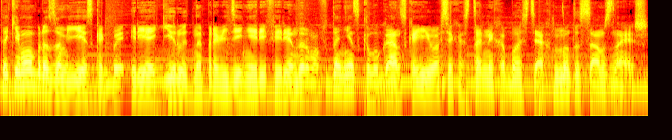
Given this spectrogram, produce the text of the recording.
Таким образом, ЕС как бы реагирует на проведение референдумов в Донецкой, Луганской и во всех остальных областях, ну ты сам знаешь.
